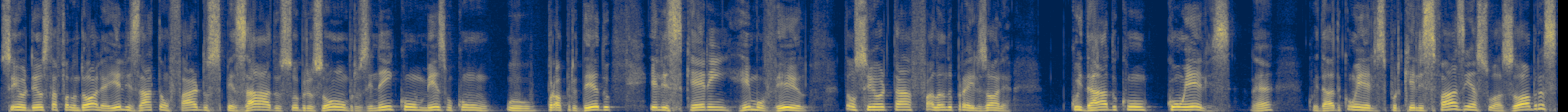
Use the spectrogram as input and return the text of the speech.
o Senhor Deus está falando: olha, eles atam fardos pesados sobre os ombros e nem com mesmo com o próprio dedo eles querem removê-lo. Então, o Senhor está falando para eles: olha, cuidado com, com eles, né? Cuidado com eles, porque eles fazem as suas obras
